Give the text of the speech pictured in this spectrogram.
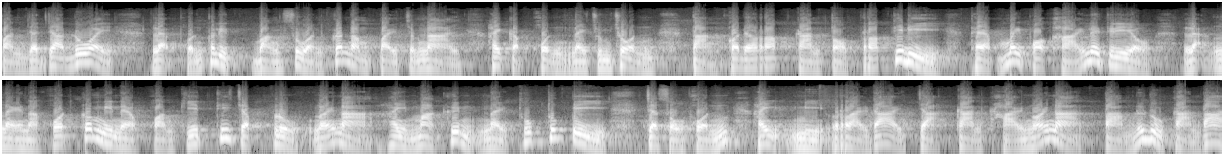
ปันญาติๆด้วย และผลผลิตบางส่วนก็นำไปจำหน่ายให้กับคนในชุมชน ต่างก็ได้รับการตอบรับที่ดีแทบไม่พอขายเลยทีเดียว และในอนาคตก็มีแนวความคิดที่จะปลูกน้อยหนาให้มากขึ้นในทุกๆปี จะส่งผลให้มีรายได้จากการขายน้อยหนาตามฤดูกาลได้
